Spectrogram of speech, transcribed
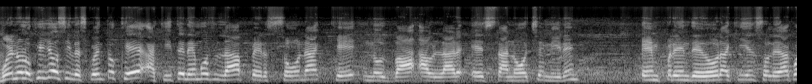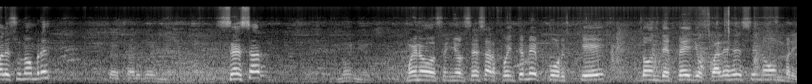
Bueno, loquillos, y les cuento que aquí tenemos la persona que nos va a hablar esta noche. Miren, emprendedor aquí en Soledad. ¿Cuál es su nombre? César Núñez. César. Núñez. Bueno, señor César, cuénteme por qué Donde Pello, ¿cuál es ese nombre?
